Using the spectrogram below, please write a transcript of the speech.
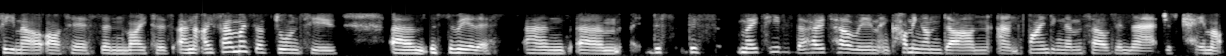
female artists and writers. And I found myself drawn to um, the surrealists and um, this this motif of the hotel room and coming undone and finding themselves in there just came up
